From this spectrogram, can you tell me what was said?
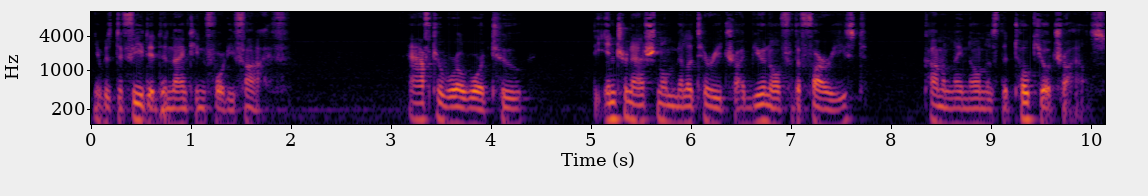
It was defeated in 1945. After World War II, the International Military Tribunal for the Far East, commonly known as the Tokyo Trials,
